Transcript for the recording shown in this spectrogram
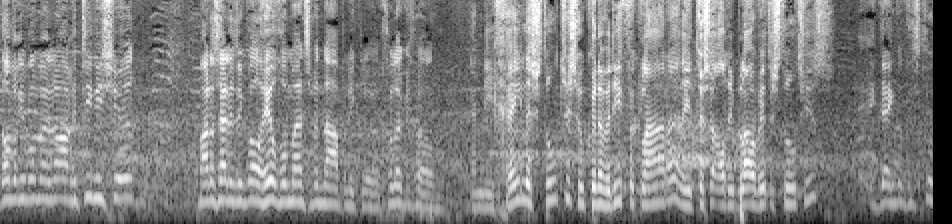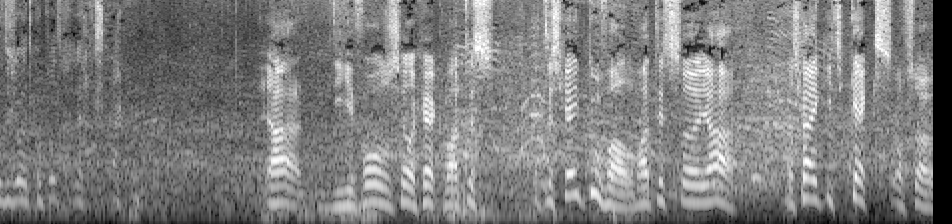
Dan weer iemand met een Argentini-shirt. Maar er zijn natuurlijk wel heel veel mensen met Napoli-kleur. Gelukkig wel. En die gele stoeltjes, hoe kunnen we die verklaren? Die, tussen al die blauw-witte stoeltjes? Ik denk dat die stoeltjes ooit kapot gegaan zijn. Ja, die hiervoor is heel gek. Maar het is, het is geen toeval. Maar het is, eh, ja, waarschijnlijk iets keks of zo.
